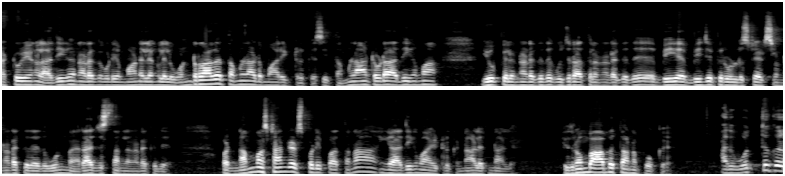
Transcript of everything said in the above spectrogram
அட்டூழியங்கள் அதிகம் நடக்கக்கூடிய மாநிலங்களில் ஒன்றாக தமிழ்நாடு மாறிட்டு இருக்கு சி தமிழ்நாட்டோட அதிகமாக யூபியில் நடக்குது குஜராத்தில் நடக்குது பி பிஜேபி ரூல்டு ஸ்டேட்ஸில் நடக்குது. அது உண்மை. ராஜஸ்தானில் நடக்குது. பட் நம்ம ஸ்டாண்டர்ட்ஸ் படி பார்த்தோன்னா இங்கே அதிகமாகிட்டு இருக்கு நாளுக்கு நாள். இது ரொம்ப ஆபத்தான போக்கு. அது ஒத்துக்கிற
